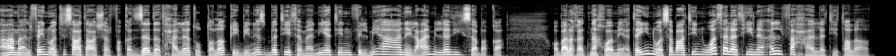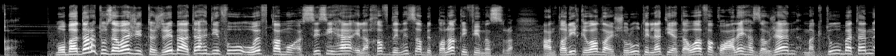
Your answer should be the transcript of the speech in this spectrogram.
عام 2019 فقد زادت حالات الطلاق بنسبة 8% عن العام الذي سبقه. وبلغت نحو 237 ألف حالة طلاق. مبادرة زواج التجربة تهدف وفق مؤسسها إلى خفض نسب الطلاق في مصر عن طريق وضع الشروط التي يتوافق عليها الزوجان مكتوبة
